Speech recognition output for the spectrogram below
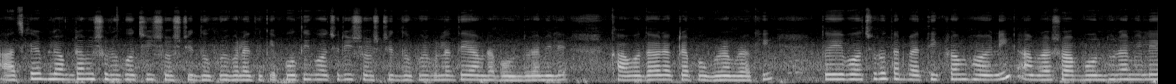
আজকের ব্লগটা আমি শুরু করছি ষষ্ঠীর দুপুরবেলা থেকে। প্রতি বছরই ষষ্ঠীর দুপুরবেলাতে আমরা বন্ধুরা মিলে খাওয়া দাওয়ার একটা প্রোগ্রাম রাখি। তো এবছরও তার ব্যতিক্রম হয়নি। আমরা সব বন্ধুরা মিলে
